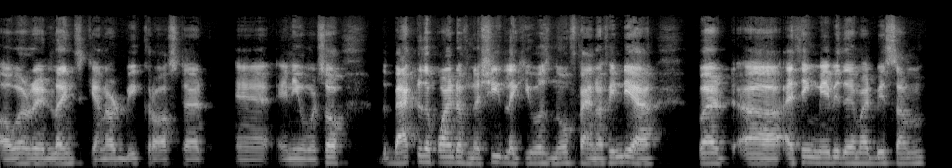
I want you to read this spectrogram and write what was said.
our red lines cannot be crossed at uh, any moment. So back to the point of Nasheed, like he was no fan of India, but uh, I think maybe there might be some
